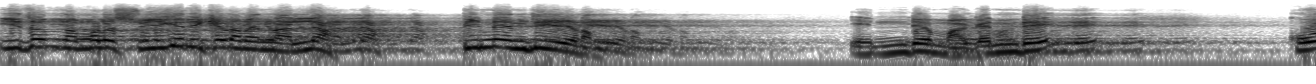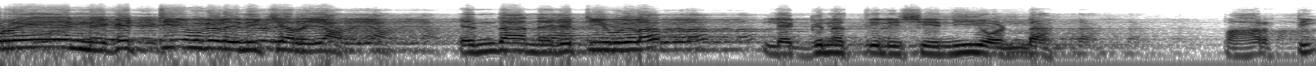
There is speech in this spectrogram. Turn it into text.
ഇതും നമ്മൾ സ്വീകരിക്കണമെന്നല്ല. പിന്നെ എന്ത് ചെയ്യണം? എന്റെ മകന്റെ കുറെ നെഗറ്റീവുകൾ എനിക്കറിയാം. എന്താ നെഗറ്റീവുകൾ? ലഗ്നത്തിൽ ശനിയുണ്ട്. പാർട്ടി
